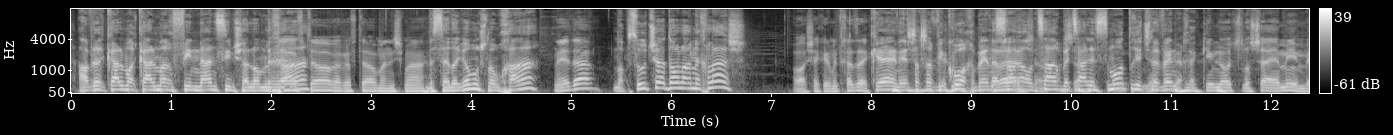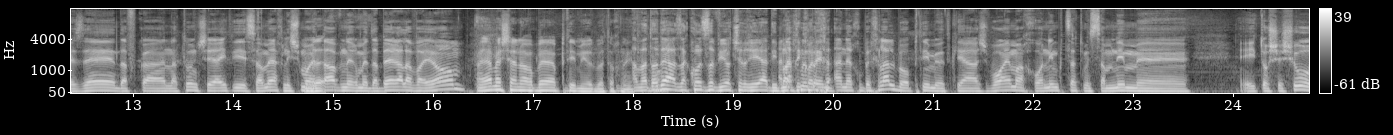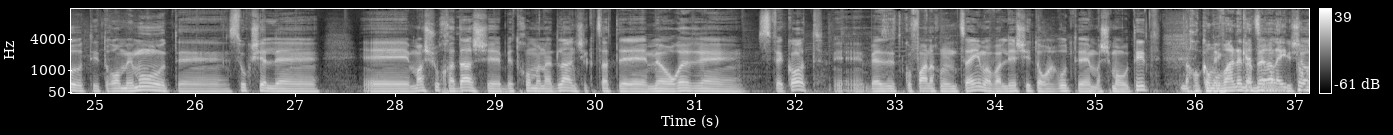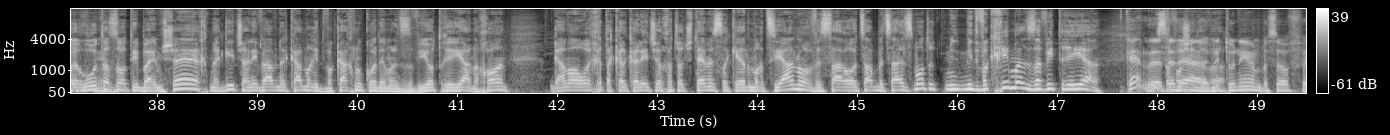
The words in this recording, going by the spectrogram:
אבנר קלמר, קלמר פיננסים, שלום לך. ערב טוב, ערב טוב, מה נשמע? בסדר גמור, שלומך? נהדר. מבסוט שהדולר נחלש? או השקל מתחזק. כן, יש עכשיו ויכוח בין לא שר האוצר בצלאל סמוטריץ' לבין... מחכים לעוד שלושה ימים, וזה דווקא נתון שהייתי שמח לשמוע את אבנר מדבר עליו היום. היום יש לנו הרבה אופטימיות בתוכנית. אבל אתה יודע, זה הכל זוויות של ראייה, דיברתי אנחנו קודם. אנחנו בכלל באופטימיות, כי השבועיים האחרונים קצת מסמנים אה, התאוששות, התרוממות, אה, סוג של אה, אה, משהו חדש בתחום הנדל"ן שקצת מעורר ספקות באיזה תקופה אנחנו נמצאים, אבל יש התעוררות משמעותית. אנחנו כמובן נדבר על ההתעוררות כן. הזאת בהמשך. נגיד שאני ואבנר קלמר התווכחנו קודם על זוויות ראייה, נכון? גם העורכת הכלכלית של חדשות 12, קרן מרציאנו, ושר האוצר בצלאל סמוטריץ' מתווכחים על זווית ראייה. כן, אתה יודע. נתונים בסוף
